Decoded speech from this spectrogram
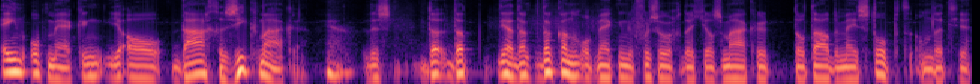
één opmerking je al dagen ziek maken. ja. Dus dat, dat, ja, dan, dan kan een opmerking ervoor zorgen dat je als maker totaal ermee stopt. Omdat je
